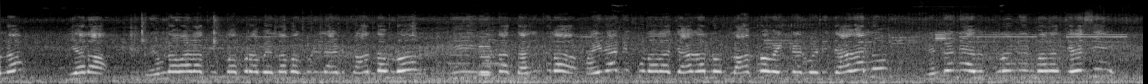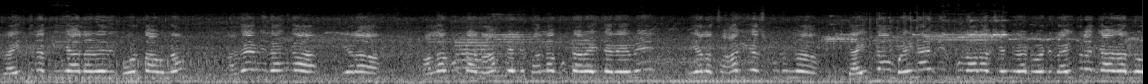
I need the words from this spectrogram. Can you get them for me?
ఉన్నాం వేములవాడ తిప్పాపురం ఎల్లమ్మ గుడి లాంటి ప్రాంతంలో ఈ యొక్క దళితుల మైనార్టీ కులాల జాగాలను బ్లాక్లో పెట్టినటువంటి జాగాలను వెంటనే అవి పునర్నిర్మాణం చేసి రైతులకు ఇవ్వాలనేది కోరుతా ఉన్నాం. అదేవిధంగా ఇలా పల్లగుట్ట నాంపల్లి పల్లగుట్ట రైతులేమి ఇలా సాగు చేసుకుంటున్న రైత మైనార్టీ కులాలకు చెందినటువంటి రైతుల జాగాలను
